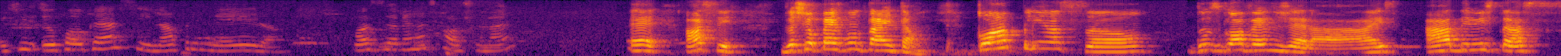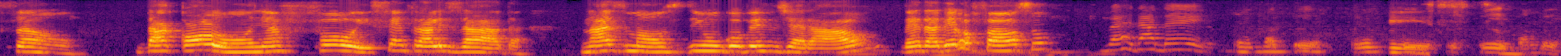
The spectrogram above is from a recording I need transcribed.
Eu, fiz, eu coloquei assim, na primeira. Posso dizer a minha resposta, né? É, assim, deixa eu perguntar então. Com a ampliação dos governos gerais, a administração da colônia foi centralizada nas mãos de um governo geral, verdadeiro ou falso? Verdadeiro. Verdadeiro. Isso. também.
